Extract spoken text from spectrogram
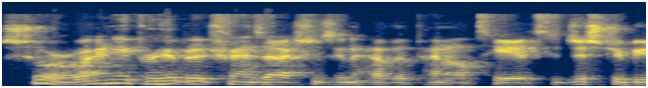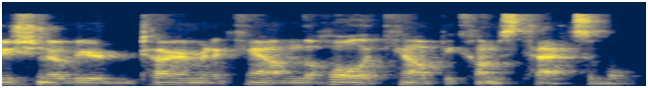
Sure. Well, any prohibited transaction is going to have a penalty. It's a distribution of your retirement account, and the whole account becomes taxable.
